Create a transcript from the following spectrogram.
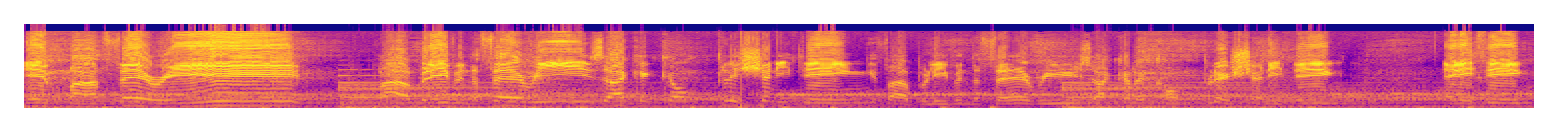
in my fairy. If I believe in the fairies, I can accomplish anything. If I believe in the fairies, I can accomplish anything. Anything.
